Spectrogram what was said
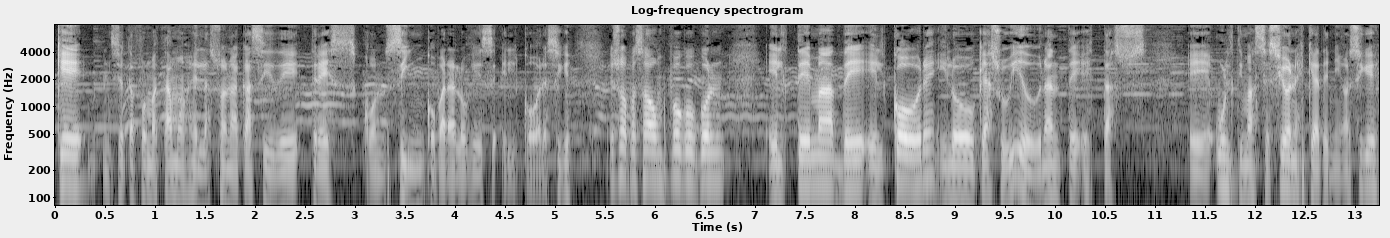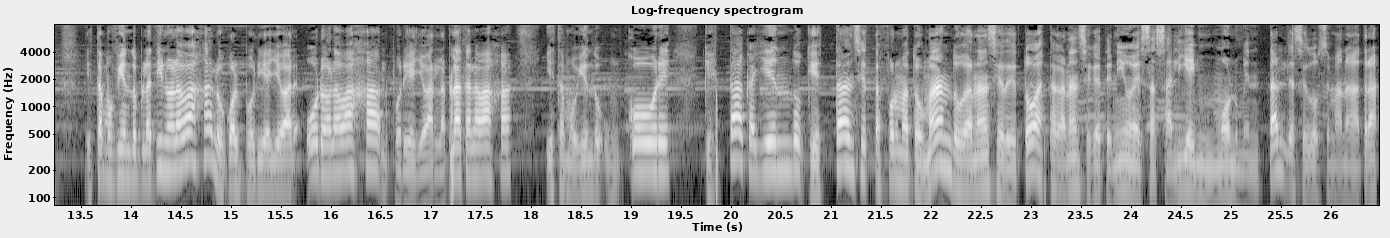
que en cierta forma estamos en la zona casi de 3,5 para lo que es el cobre. Así que eso ha pasado un poco con el tema del cobre y lo que ha subido durante estas eh, últimas sesiones que ha tenido. Así que estamos viendo platino a la baja, lo cual podría llevar oro a la baja, podría llevar la plata a la baja, y estamos viendo un cobre que está cayendo, que está en cierta forma tomando ganancias de toda esta ganancia que ha tenido esa salida monumental de hace dos semanas atrás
